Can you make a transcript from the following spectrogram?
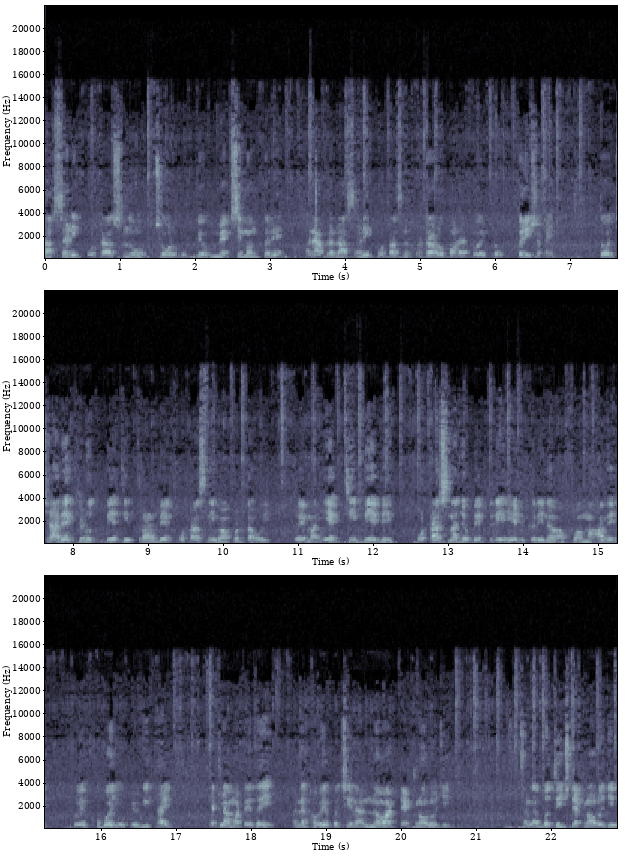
રાસાયણિક પોટાશનો છોડ ઉપયોગ મેક્સિમમ કરે અને આપણે રાસાયણિક પોટાશનો ઘટાડો પણ એટલો એટલો કરી શકાય. તો જ્યારે ખેડૂત બેથી ત્રણ બેગ પોટાશની વાપરતા હોય, તો એમાં એકથી બે બેગ પોટાશના જો બેક્ટેરિયા એડ કરીને આપવામાં આવે, તો એ ખૂબ જ ઉપયોગી થાય. એટલા માટે થઈ અને હવે પછીના નવા ટેકનોલોજી કારણ કે બધી જ ટેકનોલોજી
